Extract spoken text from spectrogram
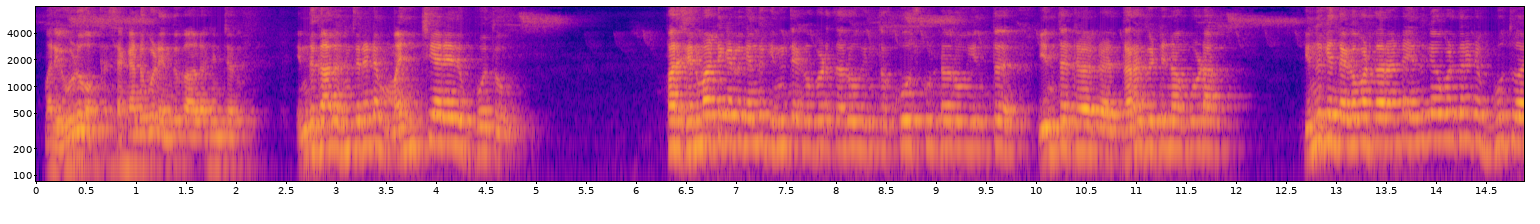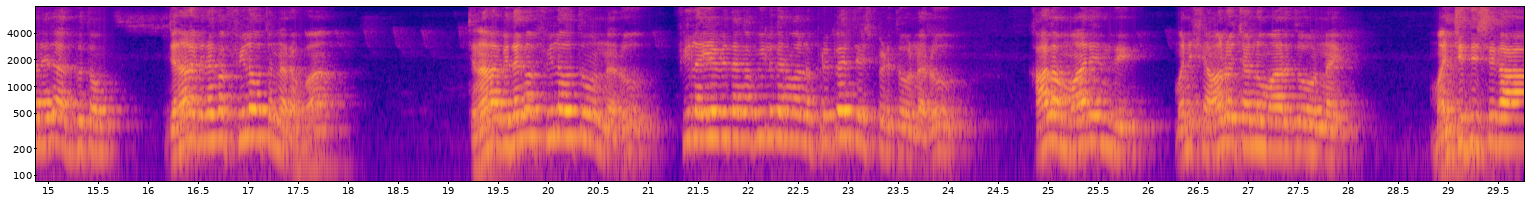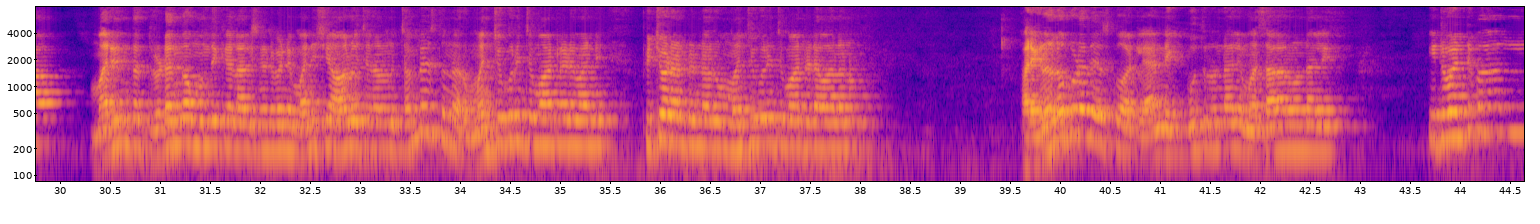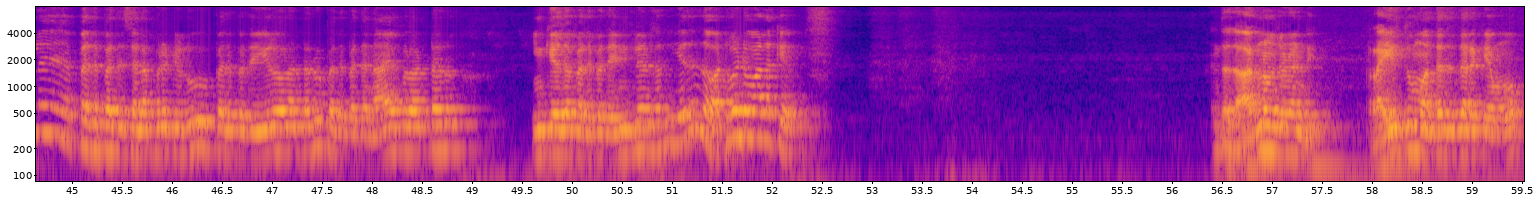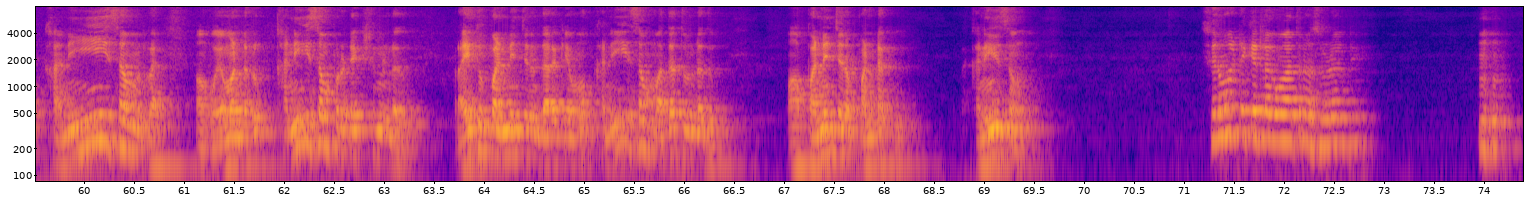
మరి ఎవడు ఒక్క సెకండ్ కూడా ఎందుకు ఆలోచించరు ఎందుకు ఆలోచించారంటే మంచి అనేది పోతూ. మరి సినిమా టికెట్లకు ఎందుకు ఇంత ఎగబడతారు ఇంత కోసుకుంటారు ఇంత ఇంత ధర పెట్టినా కూడా ఎందుకు ఇంత ఎగబడతారంటే ఎందుకు ఎగబడతారంటే బూతు అనేది అద్భుతం. జనాల విధంగా ఫీల్ అవుతున్నారబ్బా. జనాల విధంగా ఫీల్ అవుతూ ఉన్నారు. ఫీల్ అయ్యే విధంగా వీళ్ళు కానీ వాళ్ళు ప్రిపేర్ చేసి పెడుతూ ఉన్నారు. కాలం మారింది. మనిషి ఆలోచనలు మారుతూ ఉన్నాయి. మంచి దిశగా మరింత దృఢంగా ముందుకెళ్ళాల్సినటువంటి మనిషి ఆలోచనలను చంపేస్తున్నారు. మంచి గురించి మాట్లాడేవాడిని పిచ్చోడు అంటున్నారు. మంచి గురించి మాట్లాడే వాళ్ళను పరిగణలో కూడా తీసుకోవట్లే నీకు బూతులు ఉండాలి మసాలాలు ఉండాలి. ఇటువంటి వాళ్ళే పెద్ద పెద్ద సెలబ్రిటీలు పెద్ద పెద్ద హీరోలు అంటారు పెద్ద పెద్ద నాయకులు అంటారు ఇంకేదో పెద్ద పెద్ద ఇన్ఫ్లుయెన్సర్ ఏదేదో అటువంటి వాళ్ళకే. ఎంత దారుణం చూడండి. రైతు మద్దతు ధరకేమో కనీసం ఏమంటారు? కనీసం ప్రొటెక్షన్ ఉండదు. రైతు పండించిన ధరకేమో కనీసం మద్దతు ఉండదు. మా పండించిన పంటకు కనీసం. సినిమా టికెట్లకు మాత్రం చూడండి.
